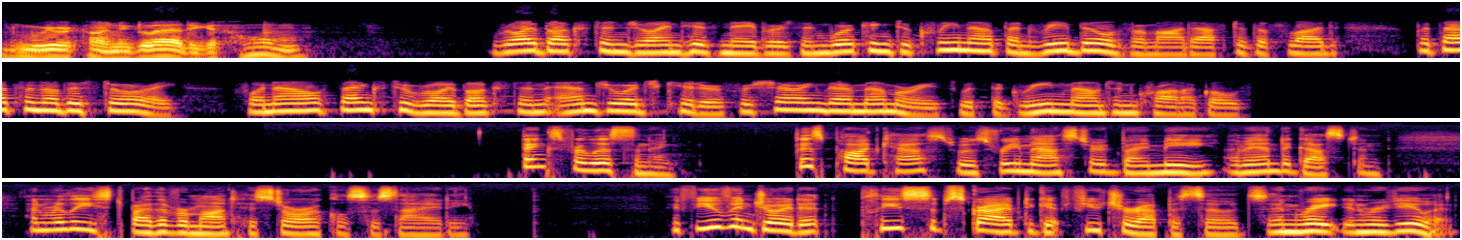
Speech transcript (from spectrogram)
we were kind of glad to get home. Roy Buxton joined his neighbors in working to clean up and rebuild Vermont after the flood, but that's another story. For now, thanks to Roy Buxton and George Kidder for sharing their memories with the Green Mountain Chronicles. Thanks for listening. This podcast was remastered by me, Amanda Gustin, and released by the Vermont Historical Society. If you've enjoyed it, please subscribe to get future episodes and rate and review it.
